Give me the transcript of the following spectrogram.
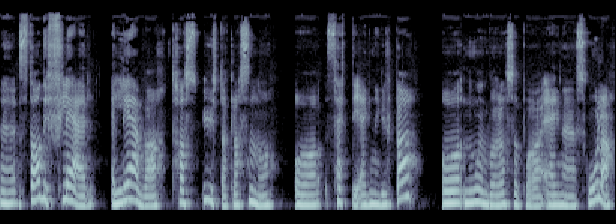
Eh, stadig flere elever tas ut av klassen nå og sitter i egne grupper, og noen går også på egne skoler.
